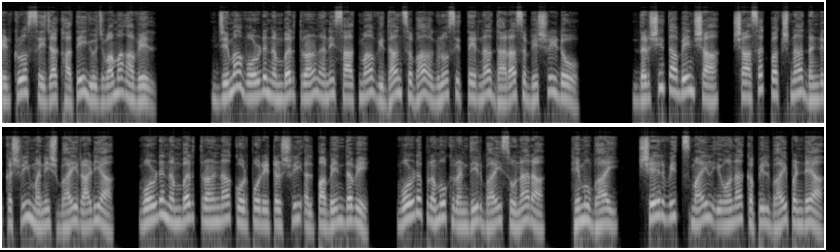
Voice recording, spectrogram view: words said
રેડક્રોસ સેજા ખાતે યોજવામાં આવેલ. જેમાં વોર્ડ નંબર ત્રણ અને સાતમાં વિધાનસભા અગ્નોસિત્તેરના ધારાસભ્ય શ્રી ડો. દર્શિતાબેન શાહ, શાસક પક્ષના દંડકશ્રી મનીષભાઈ રાડિયા, વોર્ડ નંબર ત્રણના કોર્પોરેટર શ્રી અલ્પાબેન દવે, વોર્ડ પ્રમુખ Randhirbhai Sonara, Hemubhai, share with smile ઇઓના કપિલભાઈ પંડ્યા,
